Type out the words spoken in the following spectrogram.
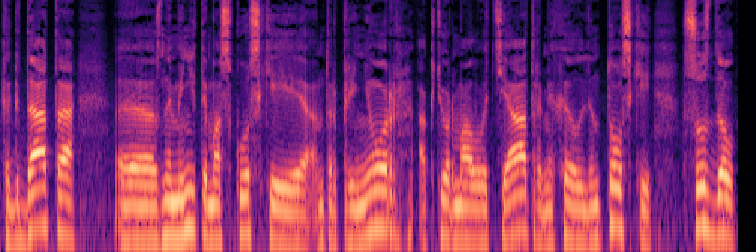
когда-то э, знаменитый московский антрепренер, актер малого театра Михаил Лентовский создал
